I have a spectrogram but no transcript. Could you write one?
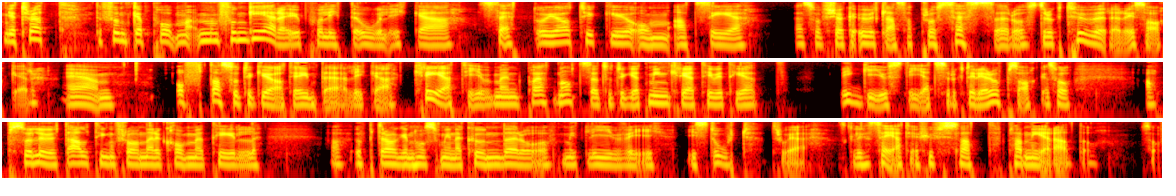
Jag tror att det funkar på, man fungerar ju på lite olika sätt och jag tycker ju om att se, alltså försöka utläsa processer och strukturer i saker. Eh, ofta så tycker jag att jag inte är lika kreativ, men på ett något sätt så tycker jag att min kreativitet ligger just i att strukturera upp saker. Så absolut, allting från när det kommer till ja, uppdragen hos mina kunder och mitt liv i, i stort, tror jag skulle säga att jag är hyfsat planerad och så.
